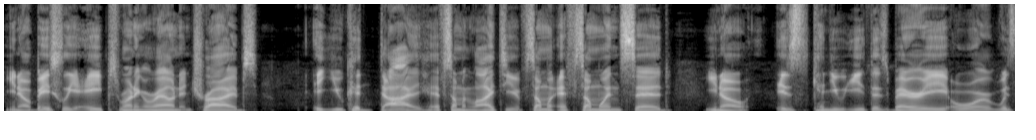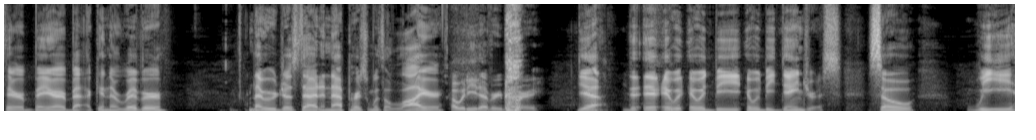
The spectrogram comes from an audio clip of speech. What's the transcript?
you know, basically apes running around in tribes, it, you could die if someone lied to you. If someone if someone said, you know, is can you eat this berry or was there a bear back in the river that we were just at and that person was a liar, I would eat every berry. yeah, it, it, would- it would be it would be dangerous. So we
